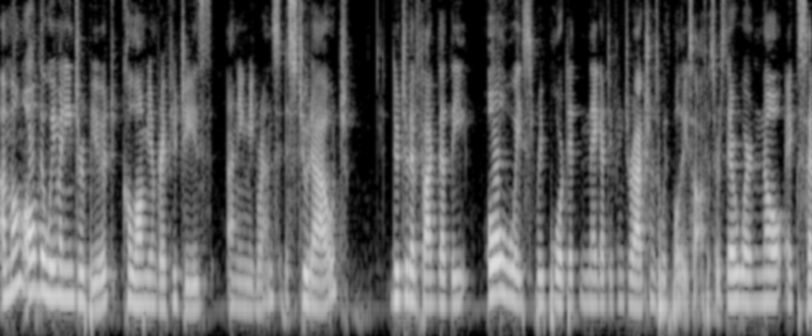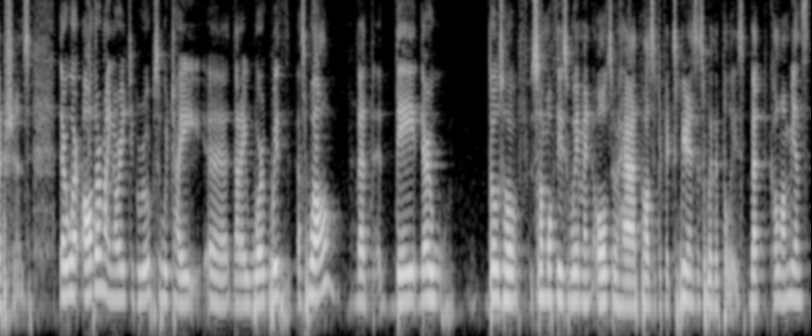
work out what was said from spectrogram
among all the women interviewed, Colombian refugees and immigrants stood out due to the fact that they always reported negative interactions with police officers. There were no exceptions. There were other minority groups which I, uh, that I work with as well, but they, those of, some of these women also had positive experiences with the police, but Colombians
